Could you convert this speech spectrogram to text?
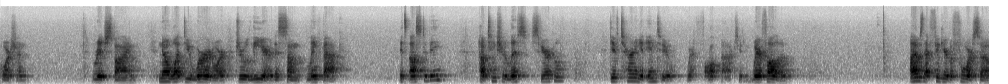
portion. Ridge spine. Know what do word or drew leer, this some link back. It's us to be? How tincture lifts spherical? Give turning it into where fall, uh, excuse me, where followed. I was that figure before, so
